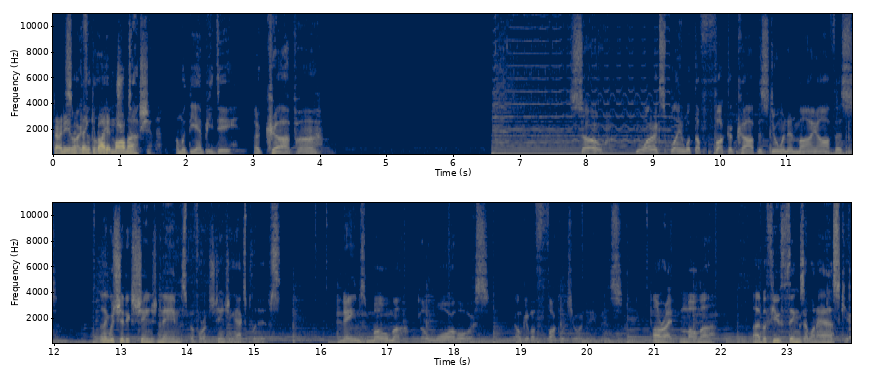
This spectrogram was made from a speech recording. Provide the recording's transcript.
Don't even Sorry think about it, Mama. I'm with the MPD. A cop, huh? So, you want to explain what the fuck a cop is doing in my office? I think we should exchange names before exchanging expletives. Name's Moma, the Warhorse. Don't give a fuck what your name is. All right, Moma. I have a few things I want to ask you.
